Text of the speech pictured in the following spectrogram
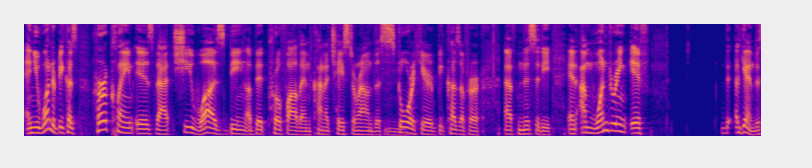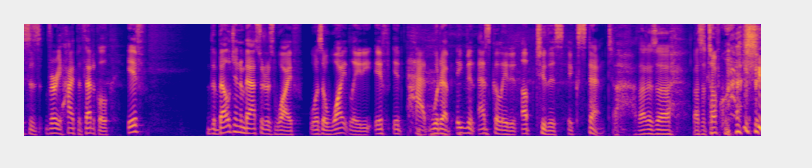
And you wonder because her claim is that she was being a bit profiled and kind of chased around the mm. store here because of her ethnicity. And I'm wondering if, again, this is very hypothetical, if the Belgian ambassador's wife was a white lady if it had would have even escalated up to this extent? Uh, that is a that's a tough question.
